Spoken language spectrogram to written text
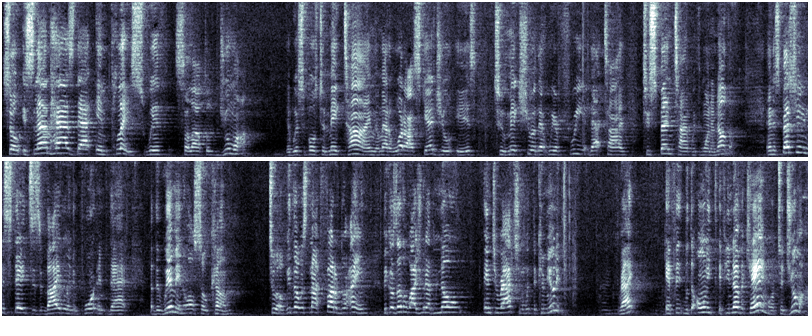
So Islam has that in place with Salatul Jumu'ah. That we're supposed to make time, no matter what our schedule is, to make sure that we're free at that time to spend time with one another. And especially in the States, it's vital and important that the women also come to even though it's not fardu ain, because otherwise you'd have no interaction with the community. Right? If it was the only if you never came or to Juma.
